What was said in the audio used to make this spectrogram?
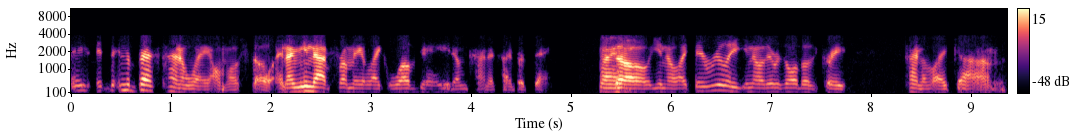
in the best kind of way almost though and i mean that from a like love to hate him kind of type of thing right. so you know like they really you know there was all those great kind of like um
